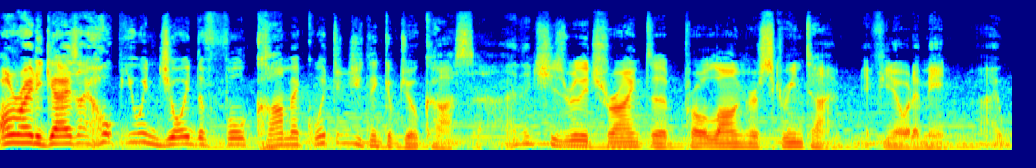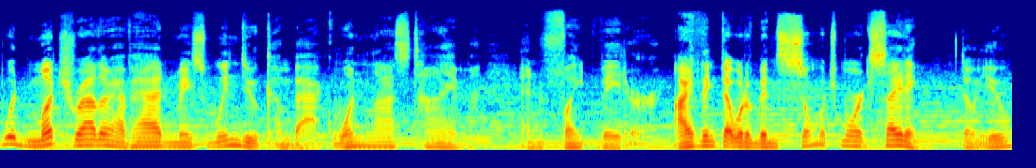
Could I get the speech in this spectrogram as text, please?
Alrighty, guys, I hope you enjoyed the full comic. What did you think of Jocasta? I think she's really trying to prolong her screen time, if you know what I mean. I would much rather have had Mace Windu come back one last time and fight Vader. I think that would have been so much more exciting, don't you?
